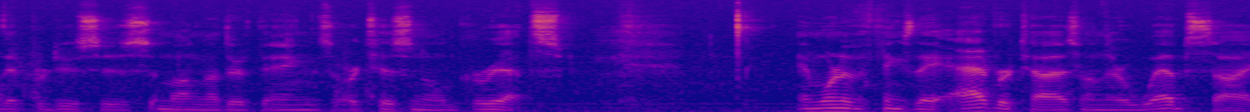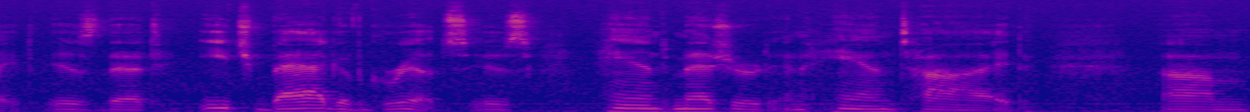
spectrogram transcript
that produces, among other things, artisanal grits. And one of the things they advertise on their website is that each bag of grits is hand measured and hand tied um,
